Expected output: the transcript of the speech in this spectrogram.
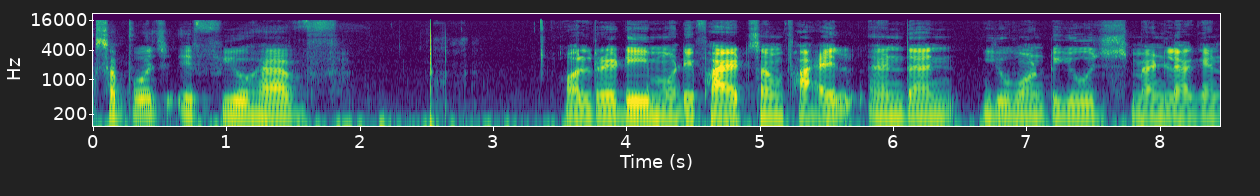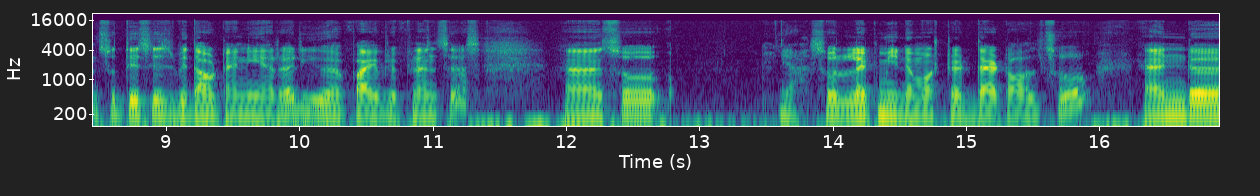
suppose if you have already modified some file and then you want to use Mendeley again. So this is without any error. You have five references uh, so yeah so let me demonstrate that also. And uh,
